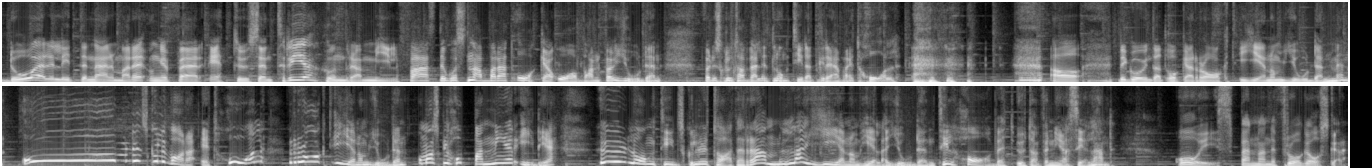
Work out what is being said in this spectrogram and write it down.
Då är det lite närmare, ungefär 1300 mil. Fast det går snabbare att åka ovanför jorden, för det skulle ta väldigt lång tid att gräva ett hål. ja, det går ju inte att åka rakt igenom jorden, men om det skulle vara ett hål rakt igenom jorden och man skulle hoppa ner i det, hur lång tid skulle det ta att ramla genom hela jorden till havet utanför Nya Zeeland? Oj, spännande fråga, Oskar.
